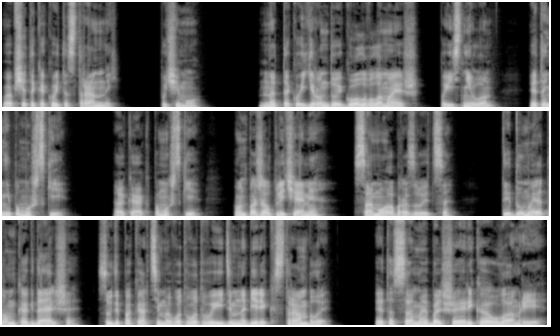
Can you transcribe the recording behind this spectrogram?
Вообще ты какой-то странный. Почему? Над такой ерундой голову ломаешь, пояснил он. Это не по-мужски. А как по-мужски? Он пожал плечами. Само образуется. Ты думай о том, как дальше. Судя по карте, мы вот-вот выйдем на берег Страмблы. Это самая большая река Уламрии.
